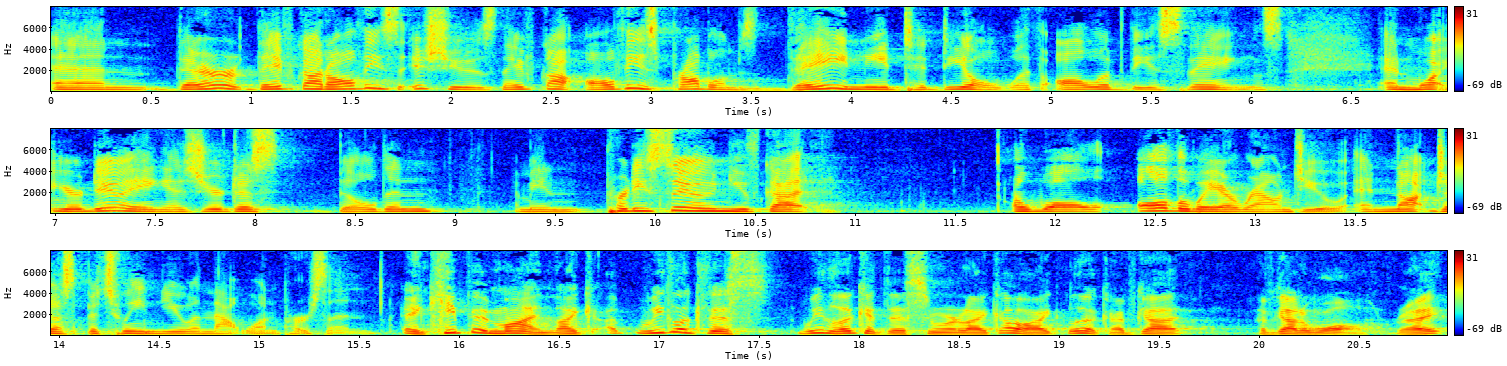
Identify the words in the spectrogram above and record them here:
And they're, they've got all these issues, they've got all these problems. They need to deal with all of these things. And what you're doing is you're just building, I mean, pretty soon you've got a wall all the way around you and not just between you and that one person. And keep in mind, like we look this, we look at this and we're like, oh, I, look, I've got, I've got a wall, right?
